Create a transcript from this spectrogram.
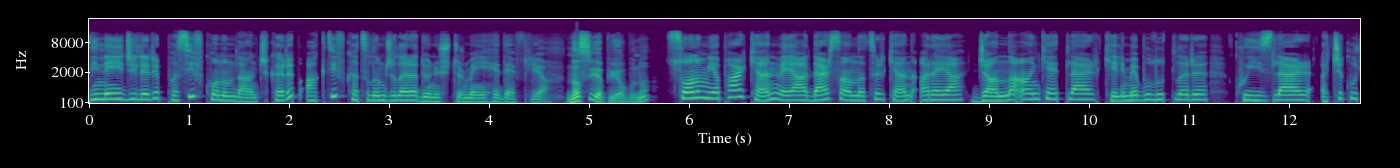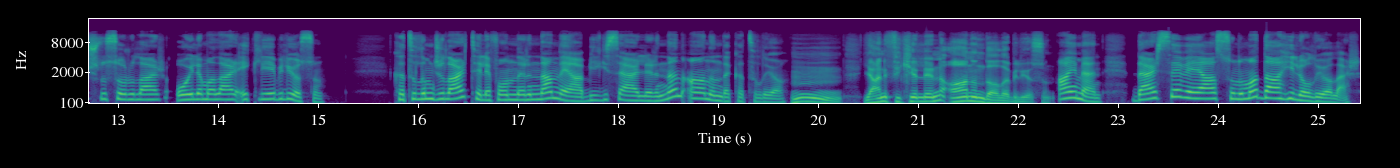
Dinleyicileri pasif konumdan çıkarıp aktif katılımcılara dönüştürmeyi hedefliyor. Nasıl yapıyor bunu? Sunum yaparken veya ders anlatırken araya canlı anketler, kelime bulutları, quizler, açık uçlu sorular, oylamalar ekleyebiliyorsun. Katılımcılar telefonlarından veya bilgisayarlarından anında katılıyor. Hmm, yani fikirlerini anında alabiliyorsun. Aynen, derse veya sunuma dahil oluyorlar.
